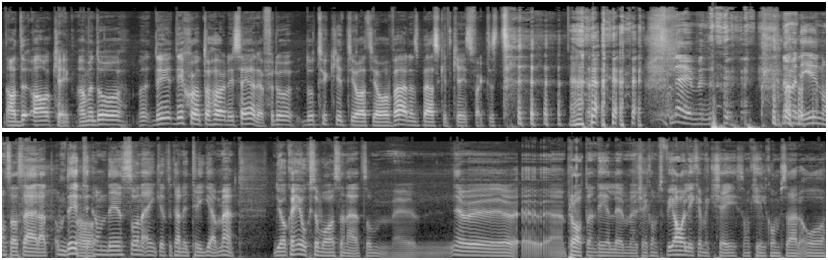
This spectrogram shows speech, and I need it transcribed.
Ja, det- ja okej. Ja, men då, det, det är skönt att höra dig säga det, för då, då tycker inte jag att jag har världens basket case faktiskt. Nej men Nej men det är ju någonstans så här att om det, är, Ja. om det är så enkelt så kan det trigga Men jag kan ju också vara sån här som eh, eh, pratar en del med tjejkompisar För jag har lika mycket tjej som killkompisar och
